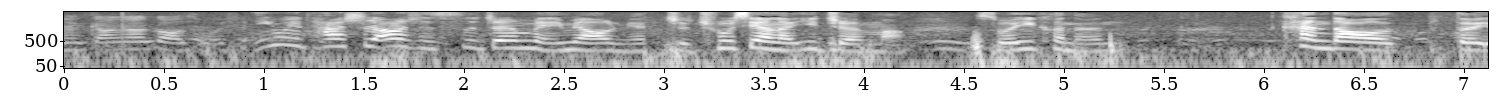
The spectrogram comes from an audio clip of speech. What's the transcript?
能刚刚告诉我是。因为它是二十四帧每秒里面只出现了一帧嘛，嗯所以可能看到的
